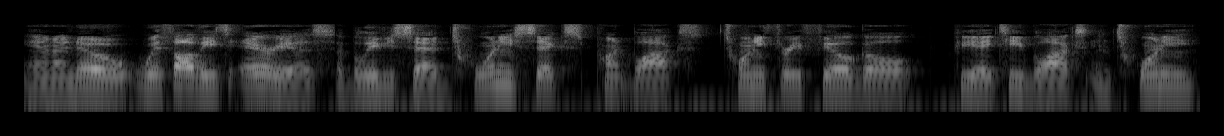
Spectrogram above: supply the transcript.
And I know with all these areas, I believe you said 26 punt blocks, 23 field goal PAT blocks, and 20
